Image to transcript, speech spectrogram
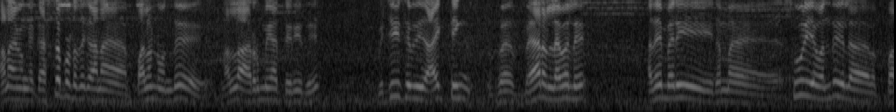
ஆனால் இவங்க கஷ்டப்பட்டதுக்கான பலன் வந்து நல்லா அருமையாக தெரியுது. விஜய் சேவி ஆக்டிங் வே வேறு லெவலு அதேமாரி நம்ம சூரிய வந்து இதில் ப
